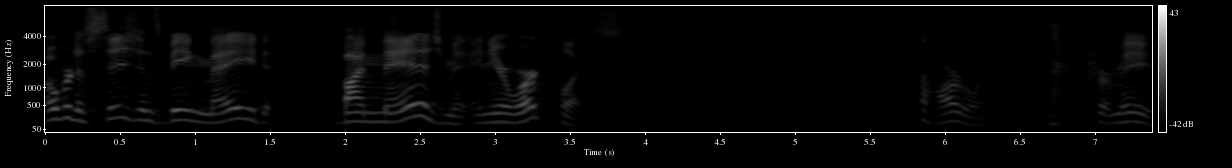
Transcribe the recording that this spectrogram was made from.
over decisions being made by management in your workplace. That's a hard one for me.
